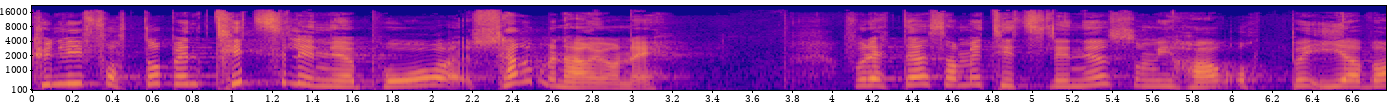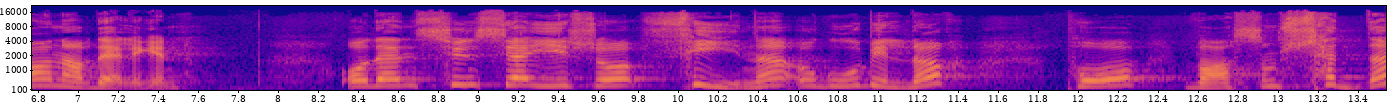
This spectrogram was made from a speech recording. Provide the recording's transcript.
Kunne vi fått opp en tidslinje på skjermen her, Jonny? For dette er samme tidslinje som vi har oppe i Havana-avdelingen. Og den syns jeg gir så fine og gode bilder på hva som skjedde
